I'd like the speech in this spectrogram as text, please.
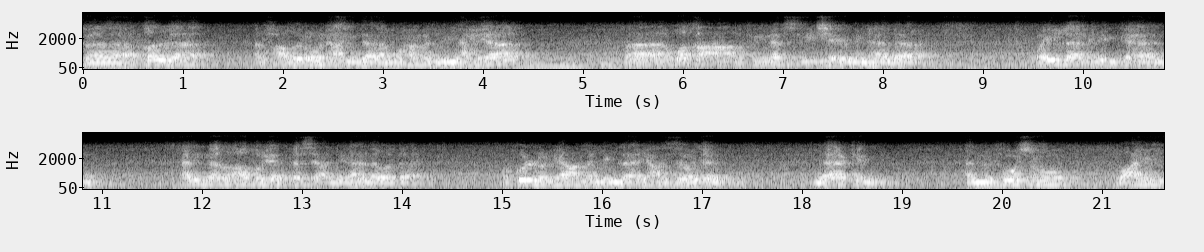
فقل الحاضرون عند محمد بن يحيى فوقع في نفسه شيء من هذا وإلا بالإمكان أن الأمر يتسع لهذا وذاك. وكل يعمل لله عز وجل لكن النفوس ضعيفة.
